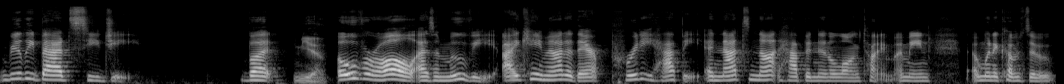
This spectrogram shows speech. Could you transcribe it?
really bad CG. But Yeah. overall, as a movie, I came out of there pretty happy, and that's not happened in a long time. I mean, uh, when it comes to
